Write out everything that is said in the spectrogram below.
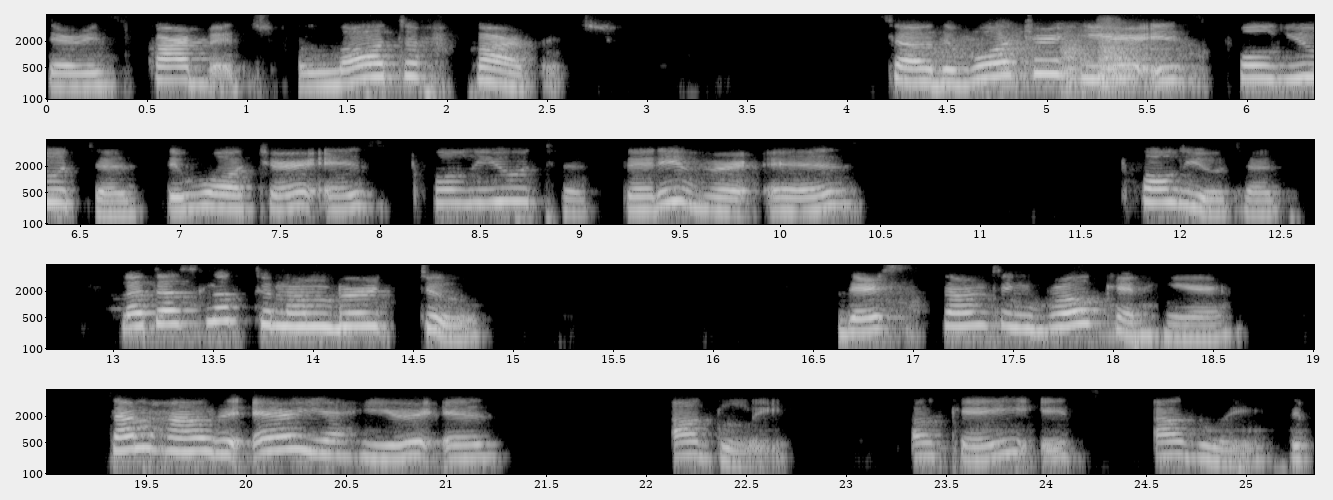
There is garbage, a lot of garbage. So the water here is polluted. The water is polluted. The river is polluted. Let us look to number two. There's something broken here. Somehow the area here is ugly. Okay, it's ugly. The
